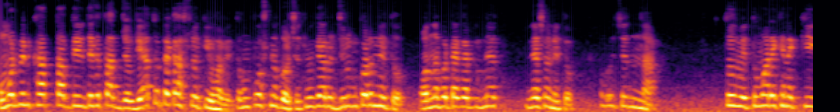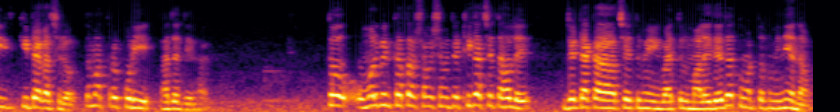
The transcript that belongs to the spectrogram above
ওমর বিন খাত্তাব তিনি দেখে তার যোগ যে এত টাকা আসলো কীভাবে? তখন প্রশ্ন করছে, তুমি কি আরও জুলুম করো নিত অন্য টাকা নে- নেছো নিত বলছে, না। তুমি, তোমার এখানে কি কি টাকা ছিল? তো মাত্র কুড়ি হাজার দিন হয়। তো ওমর বিন খাত্তাব সঙ্গে সঙ্গে ঠিক আছে, তাহলে যে টাকা আছে তুমি বাইতুল মালে দিয়ে দাও, তোমার তো তুমি নিয়ে নাও।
